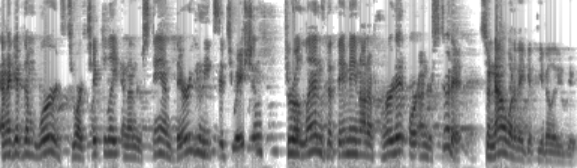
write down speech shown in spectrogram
And I give them words to articulate and understand their unique situation through a lens that they may not have heard it or understood it. So now what do they get the ability to do?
